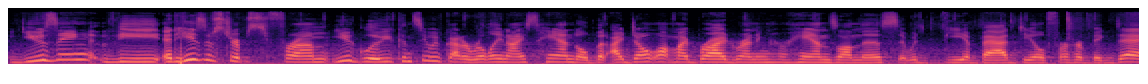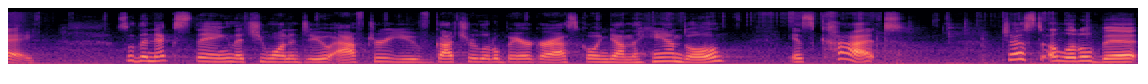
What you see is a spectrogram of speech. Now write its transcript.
Using the adhesive strips from Uglu, you can see we've got a really nice handle, but I don't want my bride running her hands on this. It would be a bad deal for her big day. So the next thing that you want to do after you've got your little bear grass going down the handle is cut just a little bit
